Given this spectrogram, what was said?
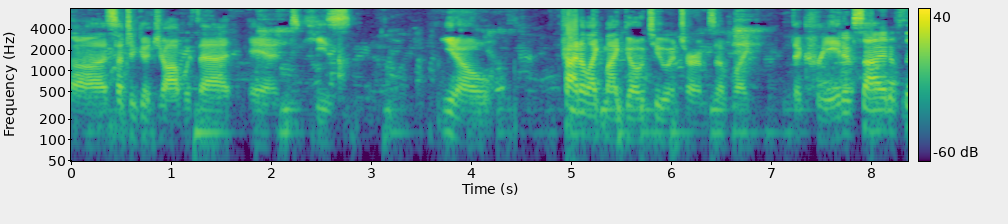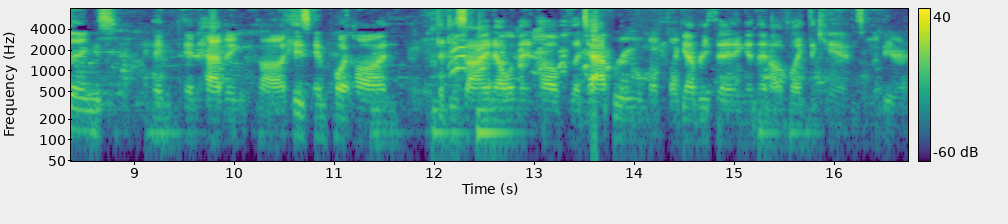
uh, such a good job with that. And he's, you know, kind of like my go-to in terms of like the creative side of things, and and having uh, his input on the design element of the tap room, of like everything, and then of like the cans and the beer,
